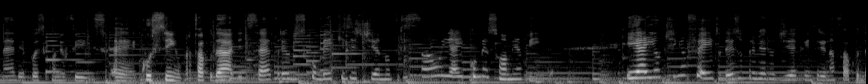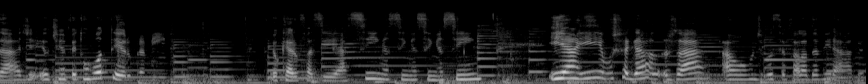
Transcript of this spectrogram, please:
né, depois quando eu fiz é, cursinho para faculdade, etc, eu descobri que existia nutrição e aí começou a minha vida. E aí eu tinha feito, desde o primeiro dia que eu entrei na faculdade, eu tinha feito um roteiro para mim. Eu quero fazer assim, assim, assim, assim. E aí eu vou chegar já aonde você fala da virada.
